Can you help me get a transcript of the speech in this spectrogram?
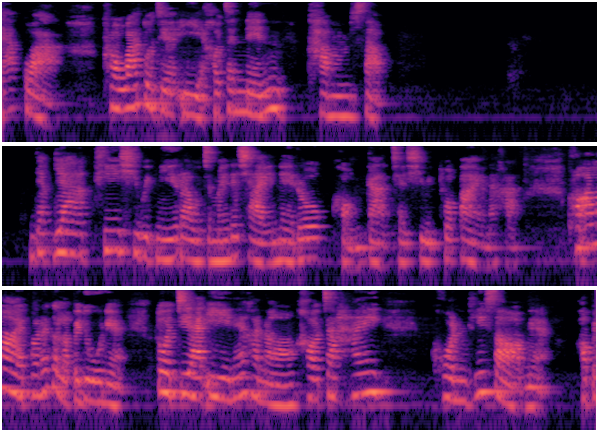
ยากกว่า เพราะว่าตัว GRE อะเขาจะเน้นคำศัพท์ ยากๆที่ชีวิตนี้เราจะไม่ได้ใช้ในโลกของการใช้ชีวิตทั่วไปนะคะ เพราะอะไรเพราะถ้าเกิดเราไปดูเนี่ยตัว GRE เนี่ยค่ะน้องเขาจะให้คนที่สอบเนี่ยเอาไป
